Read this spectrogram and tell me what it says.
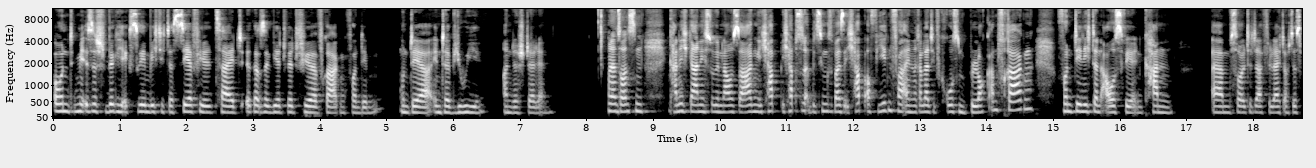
Und mir ist es wirklich extrem wichtig, dass sehr viel Zeit reserviert wird für Fragen von dem und der Interviewee an der Stelle. Und ansonsten kann ich gar nicht so genau sagen. Ich habe, ich habe so, beziehungsweise ich habe auf jeden Fall einen relativ großen Block an Fragen, von denen ich dann auswählen kann. Ähm, sollte da vielleicht auch das,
